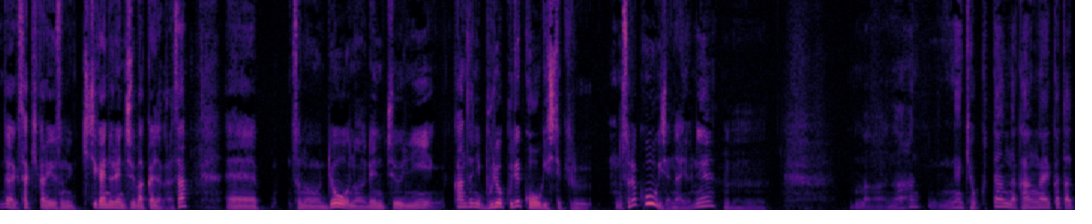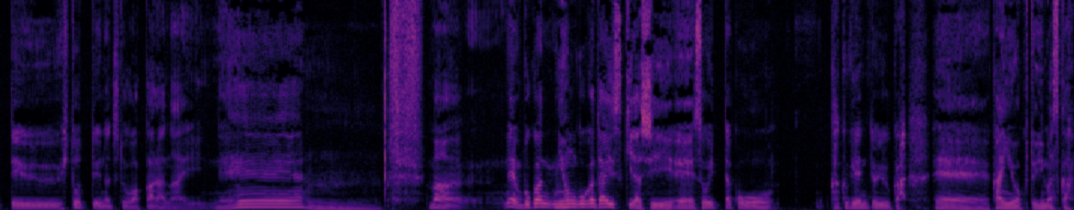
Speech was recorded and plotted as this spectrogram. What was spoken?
だからさっきから言うその気違いの連中ばっかりだからさ、えー、その寮の連中に完全に武力で抗議してくるそれは抗議じゃないよね。うんまあなんね極端な考え方っていう人っていうのはちょっとわからないね。うんまあね僕は日本語が大好きだし、えー、そういったこう格言というか、えー、慣用句といいますか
